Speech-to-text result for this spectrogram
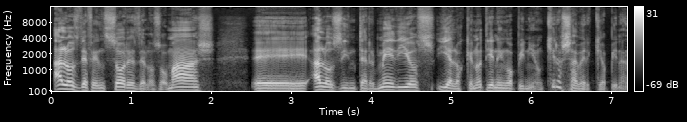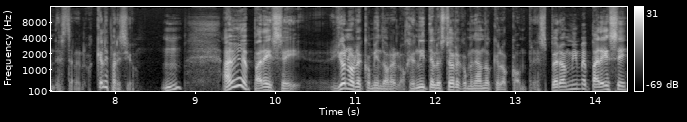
a los defensores de los homage, eh, a los intermedios y a los que no tienen opinión. Quiero saber qué opinan de este reloj. ¿Qué les pareció? ¿Mm? A mí me parece, yo no recomiendo relojes, ni te lo estoy recomendando que lo compres, pero a mí me parece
